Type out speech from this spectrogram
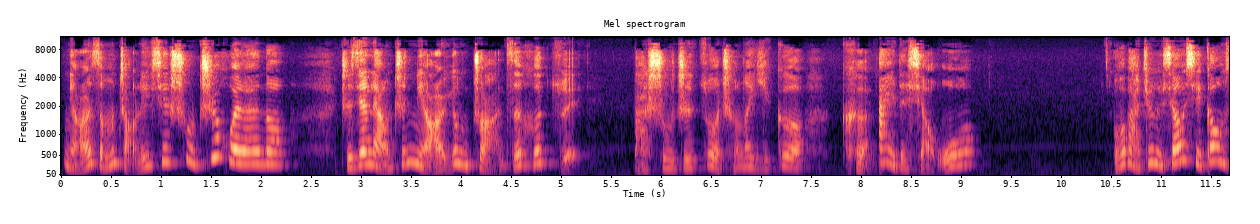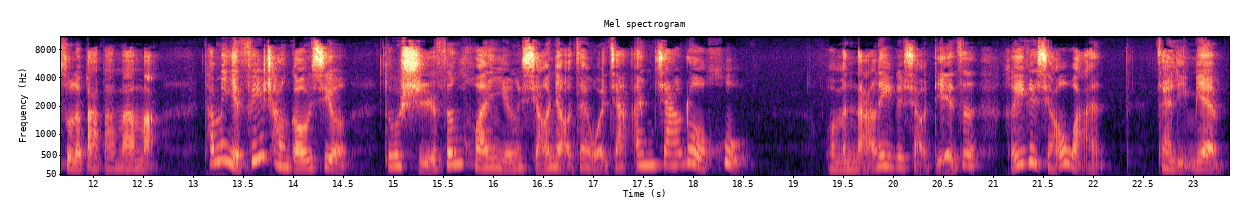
鸟儿怎么找了一些树枝回来呢？只见两只鸟儿用爪子和嘴。把树枝做成了一个可爱的小窝。我把这个消息告诉了爸爸妈妈，他们也非常高兴，都十分欢迎小鸟在我家安家落户。我们拿了一个小碟子和一个小碗，在里面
